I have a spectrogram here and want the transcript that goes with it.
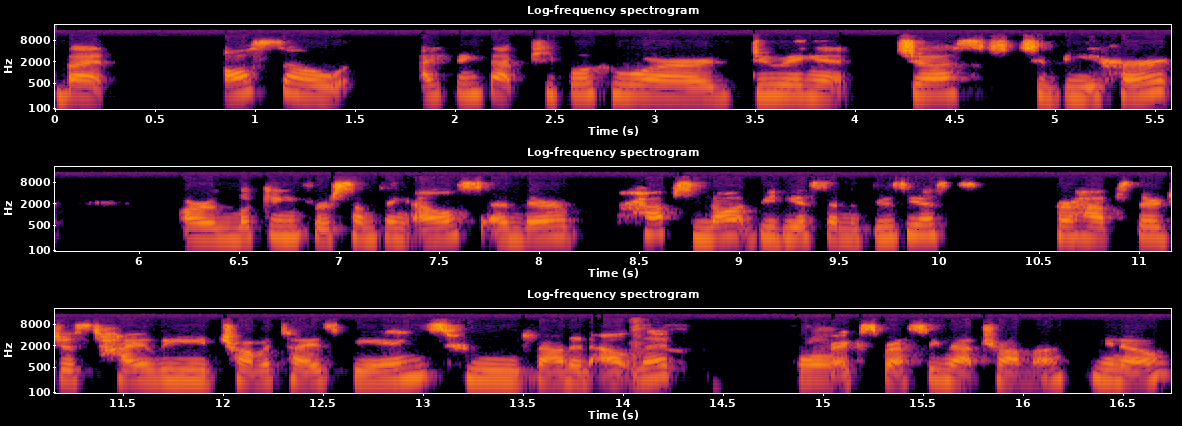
But also i think that people who are doing it just to be hurt are looking for something else and they're perhaps not bdsm enthusiasts perhaps they're just highly traumatized beings who found an outlet for expressing that trauma you know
